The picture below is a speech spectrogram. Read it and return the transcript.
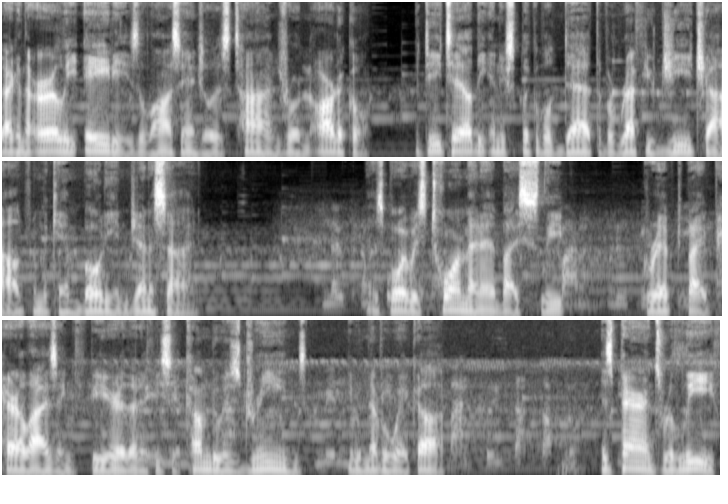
Back in the early 80s, the Los Angeles Times wrote an article that detailed the inexplicable death of a refugee child from the Cambodian genocide. This boy was tormented by sleep, gripped by a paralyzing fear that if he succumbed to his dreams, he would never wake up. His parents' relief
